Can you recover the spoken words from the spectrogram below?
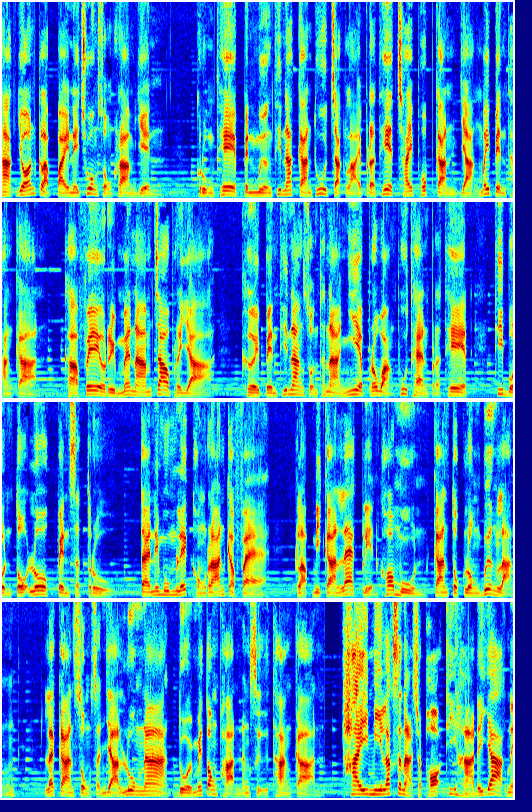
หากย้อนกลับไปในช่วงสงครามเย็น กรุงเทพเป็นเมืองที่นักการทูตจากหลายประเทศใช้พบกันอย่างไม่เป็นทางการ คาเฟ่ริมแม่น้ำเจ้าพระยา เคยเป็นที่นั่งสนทนาเงียบระหว่างผู้แทนประเทศที่บนโต๊ะโลกเป็นศัตรู แต่ในมุมเล็กของร้านกาแฟ กลับมีการแลกเปลี่ยนข้อมูล การตกลงเบื้องหลัง และการส่งสัญญาณล่วงหน้าโดยไม่ต้องผ่านหนังสือทางการ ไทยมีลักษณะเฉพาะที่หาได้ยากใน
